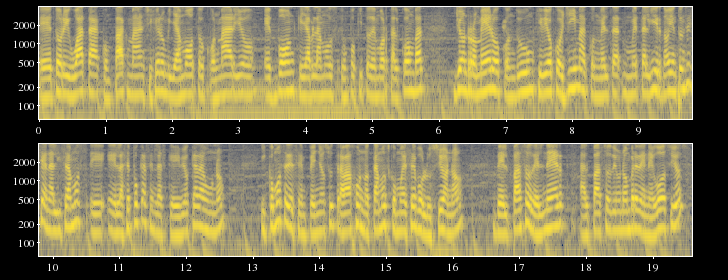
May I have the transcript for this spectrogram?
eh, Iwata con Pac-Man, Shigeru Miyamoto con Mario, Ed Boon, que ya hablamos un poquito de Mortal Kombat, John Romero con Doom, Hideo Kojima con Metal, Gear, ¿no? Y entonces si analizamos eh, eh, las épocas en las que vivió cada uno y cómo se desempeñó su trabajo, notamos como esa evolución. Del paso del nerd al paso de un hombre de negocios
